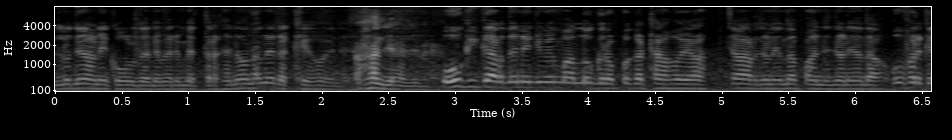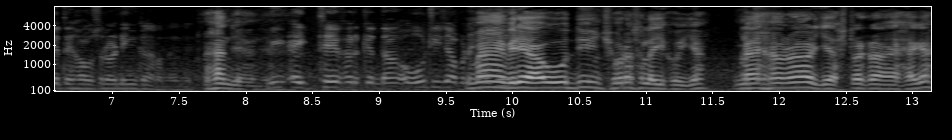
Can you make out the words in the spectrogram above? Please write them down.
ਲੁਧਿਆਣੇ ਕੋਲ ਦੇ ਨੇ ਮੇਰੇ ਮਿੱਤਰ ਹੈ ਨਾ ਉਹਨਾਂ ਨੇ ਰੱਖੇ ਹੋਏ ਨੇ। ਹਾਂਜੀ ਹਾਂਜੀ ਵੀਰੇ। ਉਹ ਕੀ ਕਰਦੇ ਨੇ ਜਿਵੇਂ ਮੰਨ ਲਓ ਗਰੁੱਪ ਇਕੱਠਾ ਹੋਇਆ ਚਾਰ ਜਣਿਆਂ ਦਾ ਪੰਜ ਜਣਿਆਂ ਦਾ ਉਹ ਫਿਰ ਕਿਤੇ ਹਾਊਸ ਰਾਈਡਿੰਗ ਕਰਦੇ ਨੇ। ਹਾਂਜੀ ਹਾਂਜੀ। ਵੀ ਇੱਥੇ ਫਿਰ ਕਿਦਾਂ ਉਹ ਚੀਜ਼ ਆਪਣੇ ਮੈਂ ਵੀਰੇ ਉਹਦੀ ਇੰਸ਼ੋਰੈਂਸ ਲਈ ਹੋਈ ਆ। ਮੈਂ ਹੁਣ ਰਜਿਸਟਰ ਕਰਾਇਆ ਹੈਗਾ।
